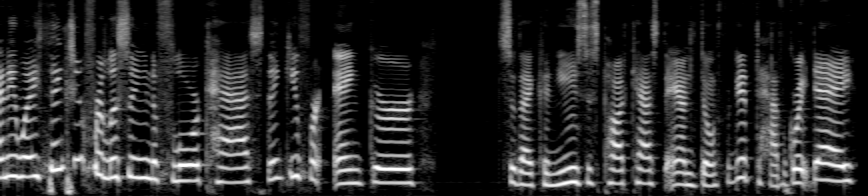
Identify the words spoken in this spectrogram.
Anyway, thank you for listening to Floorcast. Thank you for Anchor so that I can use this podcast, and don't forget to have a great day.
